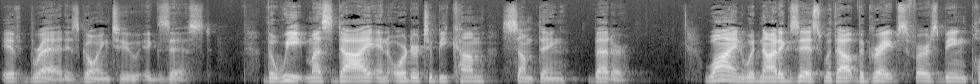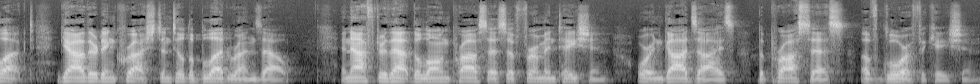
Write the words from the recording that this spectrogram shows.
if bread is going to exist. The wheat must die in order to become something better. Wine would not exist without the grapes first being plucked, gathered, and crushed until the blood runs out. And after that, the long process of fermentation, or in God's eyes, the process of glorification.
